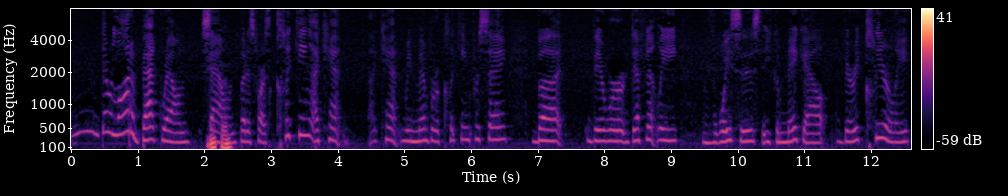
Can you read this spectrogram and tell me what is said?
Mm, there were a lot of background sound, but as far as clicking, I can't I can't remember clicking per se, but there were definitely voices that you can make out very clearly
